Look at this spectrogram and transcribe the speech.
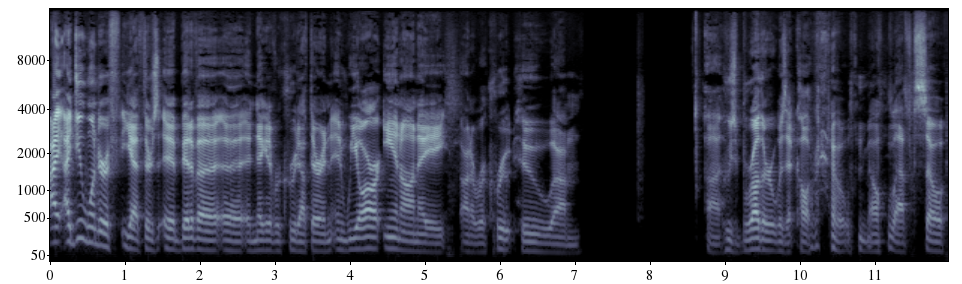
I, I do wonder if yeah, if there's a bit of a, a, a negative recruit out there, and, and we are in on a on a recruit who um uh, whose brother was at Colorado when Mel left. So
